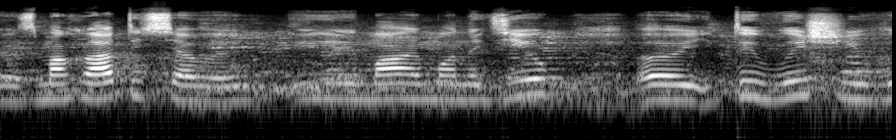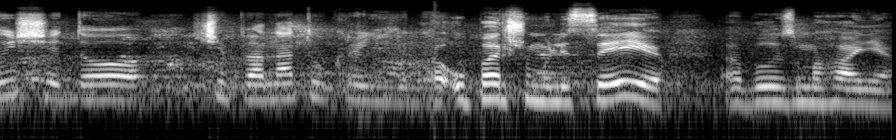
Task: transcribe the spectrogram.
е, змагатися і маємо надію е, йти вище і вище до чемпіонату України. У першому ліцеї е, були змагання.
